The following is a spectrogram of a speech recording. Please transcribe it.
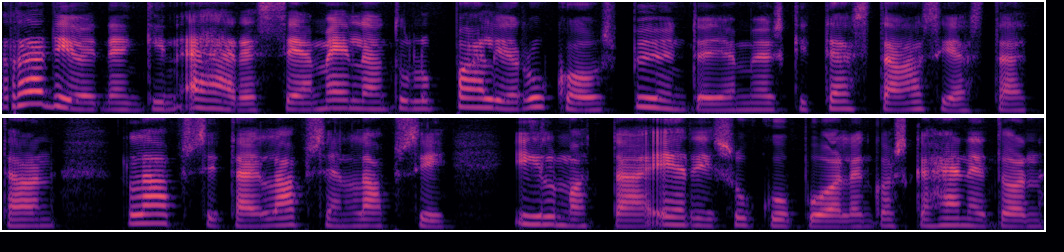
radioidenkin ääressä ja meillä on tullut paljon rukouspyyntöjä myöskin tästä asiasta, että on lapsi tai lapsen lapsi ilmoittaa eri sukupuolen, koska hänet on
